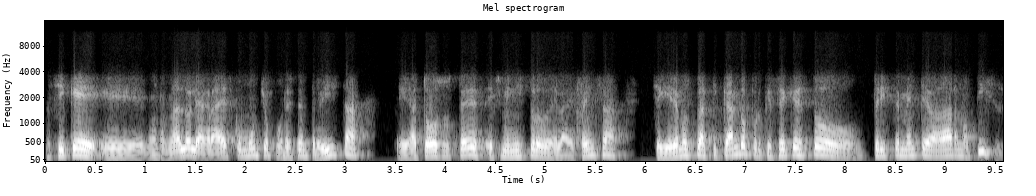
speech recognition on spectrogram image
Así que, eh, don Ronaldo, le agradezco mucho por esta entrevista. Eh, a todos ustedes, exministro de la Defensa, seguiremos platicando porque sé que esto tristemente va a dar noticias.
